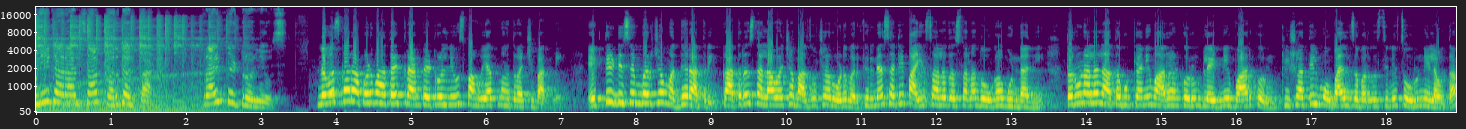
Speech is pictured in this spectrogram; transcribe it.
गुन्हेगारांचा कर्दनकाळ क्राईम पेट्रोल न्यूज नमस्कार आपण पाहताय क्राईम पेट्रोल न्यूज पाहूयात महत्वाची बातमी. एकतीस डिसेंबरच्या मध्यरात्री कात्रज तलावाच्या बाजूच्या रोडवर फिरण्यासाठी पायी चालत असताना दोघा गुंडांनी तरुणाला लाथाबुक्क्यांनी मारहाण करून ब्लेडने वार करून खिशातील मोबाईल जबरदस्तीने चोरून नेला होता.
